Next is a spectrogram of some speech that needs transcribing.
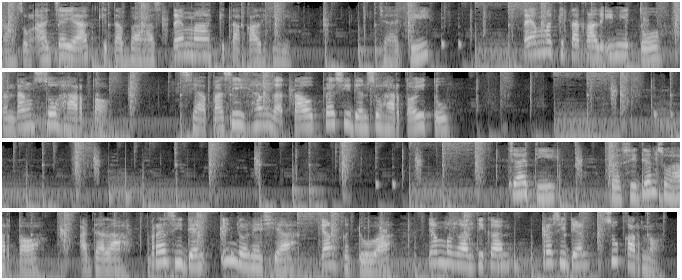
Langsung aja ya kita bahas tema kita kali ini. Jadi, tema kita kali ini tuh tentang Soeharto. Siapa sih yang nggak tahu Presiden Soeharto itu? Jadi, Presiden Soeharto adalah Presiden Indonesia yang kedua yang menggantikan Presiden Soekarno.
